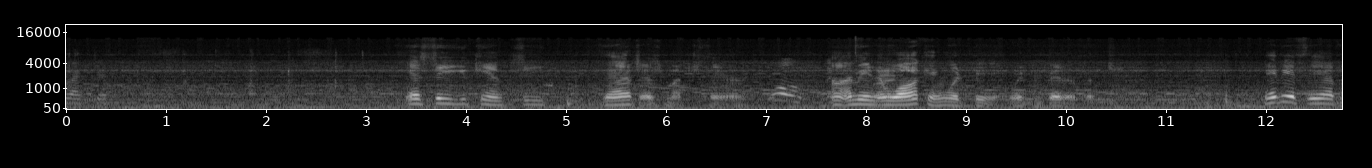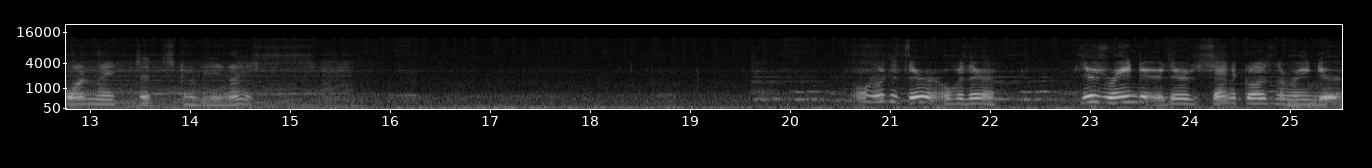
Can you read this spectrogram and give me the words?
Electric. Yeah, see, you can't see that as much there. Well, Uh, I mean, Right. walking would be would be better, but maybe if they have one night, that's gonna be nice. Oh, look at there, over there. There's reindeer. There's Santa Claus and the reindeer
